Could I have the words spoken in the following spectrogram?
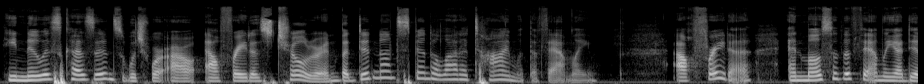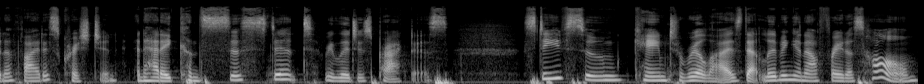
He knew his cousins, which were Alfreda's children, but did not spend a lot of time with the family. Alfreda and most of the family identified as Christian and had a consistent religious practice. Steve soon came to realize that living in Alfreda's home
